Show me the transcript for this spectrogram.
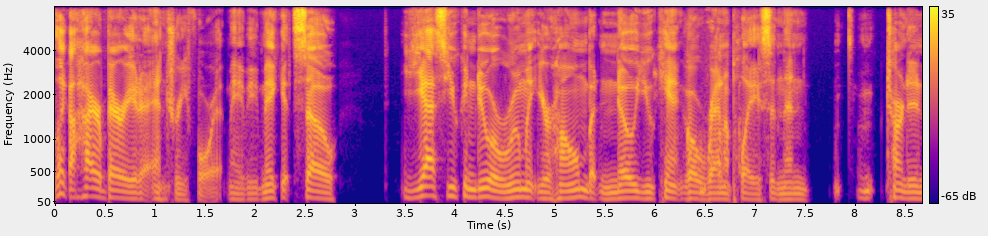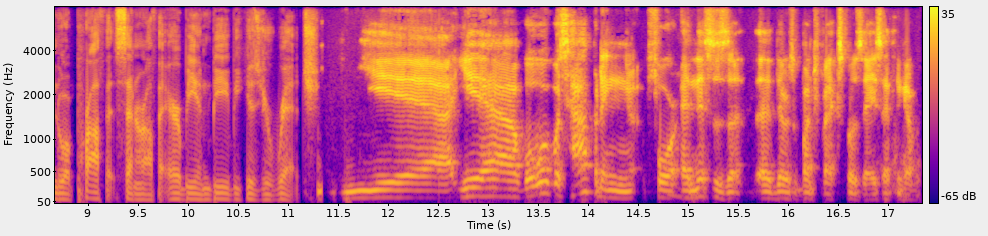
like a higher barrier to entry for it maybe. Make it so yes you can do a room at your home but no you can't go rent a place and then turn it into a profit center off of airbnb because you're rich. Yeah, yeah. Well, what was happening for, and this is a, uh, there was a bunch of exposes I think I've,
